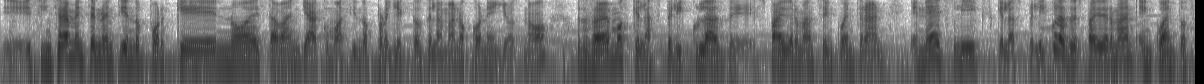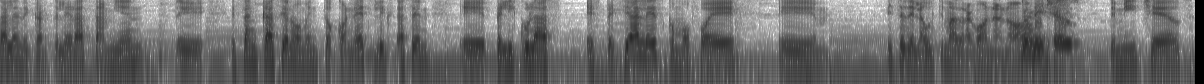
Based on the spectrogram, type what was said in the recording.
eh, sinceramente no entiendo por qué no estaban ya como haciendo proyectos de la mano con ellos, ¿no? O sea, sabemos que las películas de Spider-Man se encuentran en Netflix, que las películas de Spider-Man en cuanto salen de cartelera también eh, están casi al momento con Netflix, hacen eh, películas especiales como fue este de la última dragona, ¿no? The Mitchells.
